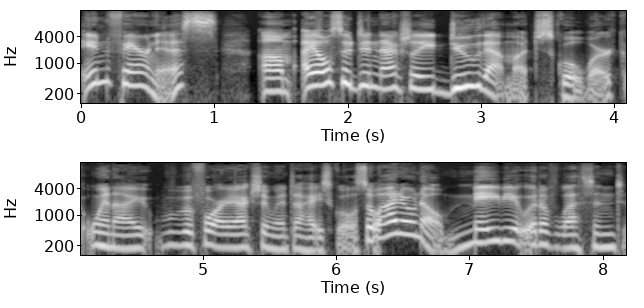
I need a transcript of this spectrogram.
in fairness, um, I also didn't actually do that much schoolwork when I before I actually went to high school. So I don't know. Maybe it would have lessened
